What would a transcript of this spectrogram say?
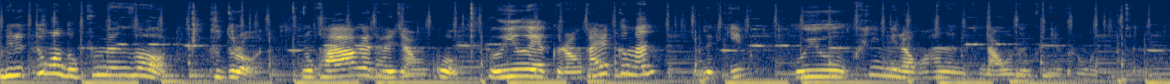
밀도가 높으면서 부드러워요. 과하게 달지 않고 우유의 그런 깔끔한 느낌? 우유 크림이라고 하는 나오는 그냥 그런 것도 있잖아요.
